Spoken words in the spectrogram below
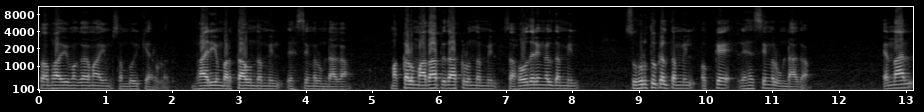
സ്വാഭാവികമായും സംഭവിക്കാറുള്ളത്. ഭാര്യയും ഭർത്താവും തമ്മിൽ രഹസ്യങ്ങളുണ്ടാകാം മക്കളും മാതാപിതാക്കളും തമ്മിൽ സഹോദരങ്ങൾ തമ്മിൽ സുഹൃത്തുക്കൾ തമ്മിൽ ഒക്കെ രഹസ്യങ്ങൾ ഉണ്ടാകാം. എന്നാൽ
